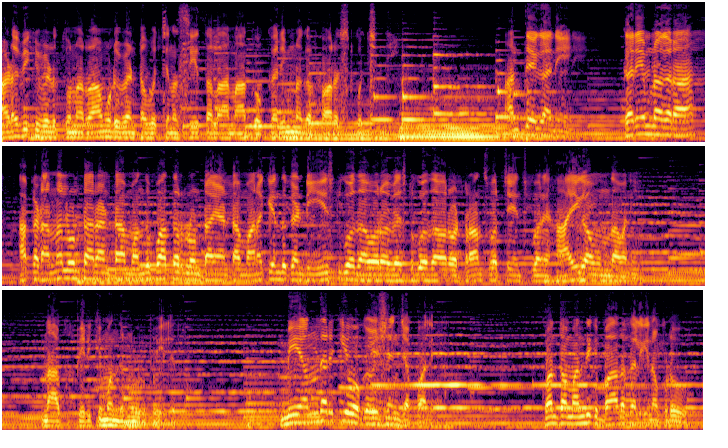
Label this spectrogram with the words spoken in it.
అడవికి వెళుతున్న రాముడు వెంట వచ్చిన సీతల నాతో కరీంనగర్ ఫారెస్ట్ వచ్చింది. అంతేగాని కరీంనగరా అక్కడ అన్నలుంటారంట మందు పాత్రలు ఉంటాయంట మనకెందుకంటే east Godavari west Godavari transfer చేయించుకొని హాయిగా ఉందామని నాకు పిరికి మందు నూరిపోయలేదు మీ అందరికీ ఒక విషయం చెప్పాలి. కొంతమందికి బాధ కలిగినప్పుడు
